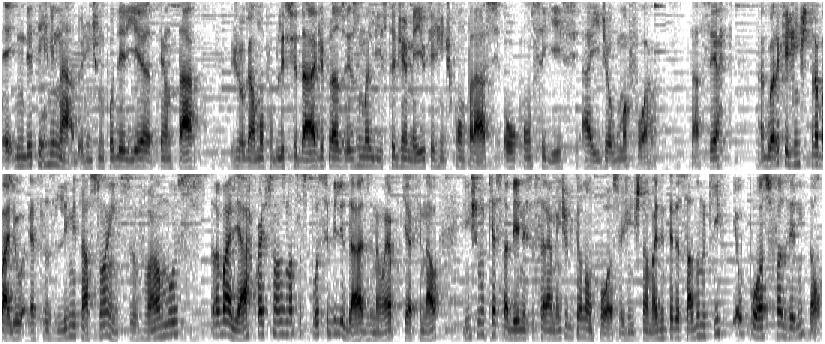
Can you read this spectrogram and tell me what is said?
é, indeterminado. A gente não poderia tentar jogar uma publicidade para às vezes uma lista de e-mail que a gente comprasse ou conseguisse aí de alguma forma, tá certo? Agora que a gente trabalhou essas limitações, vamos trabalhar quais são as nossas possibilidades, não é? Porque afinal, a gente não quer saber necessariamente do que eu não posso, a gente está mais interessado no que eu posso fazer então.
